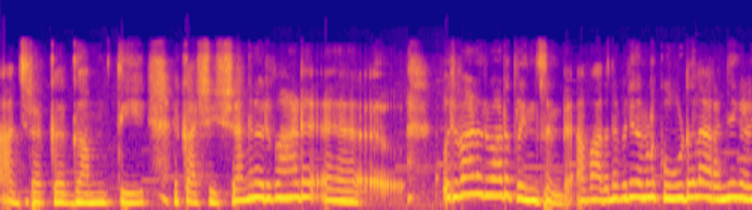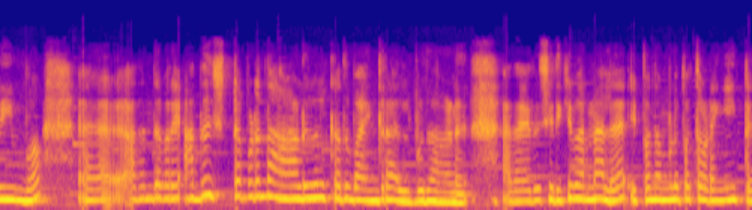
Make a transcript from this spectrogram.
അജ്രക്ക് ഗംതി കഷിഷ് അങ്ങനെ ഒരുപാട് ഒരുപാട് ഒരുപാട് പ്രിൻസ് ഉണ്ട്. അപ്പോൾ അതിനെപ്പറ്റി നമ്മൾ കൂടുതൽ അറിഞ്ഞു കഴിയുമ്പോൾ അതെന്താ പറയുക അത് ഇഷ്ടപ്പെടുന്ന ആളുകൾക്ക് അത് ഭയങ്കര അത്ഭുതമാണ്. അതായത് ശരിക്കും പറഞ്ഞാൽ ഇപ്പം നമ്മളിപ്പോൾ തുടങ്ങിയിട്ട്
